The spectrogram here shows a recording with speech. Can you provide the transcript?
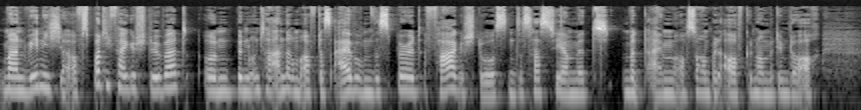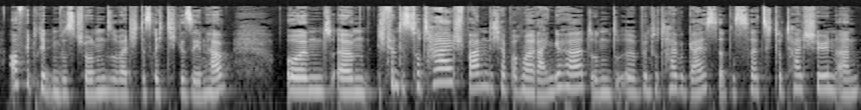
mal ein wenig auf Spotify gestöbert und bin unter anderem auf das Album The Spirit of Far gestoßen. Das hast du ja mit, mit einem Ensemble aufgenommen, mit dem du auch aufgetreten bist schon, soweit ich das richtig gesehen habe. Und ähm, ich finde es total spannend. Ich habe auch mal reingehört und äh, bin total begeistert. Das hört sich total schön an.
